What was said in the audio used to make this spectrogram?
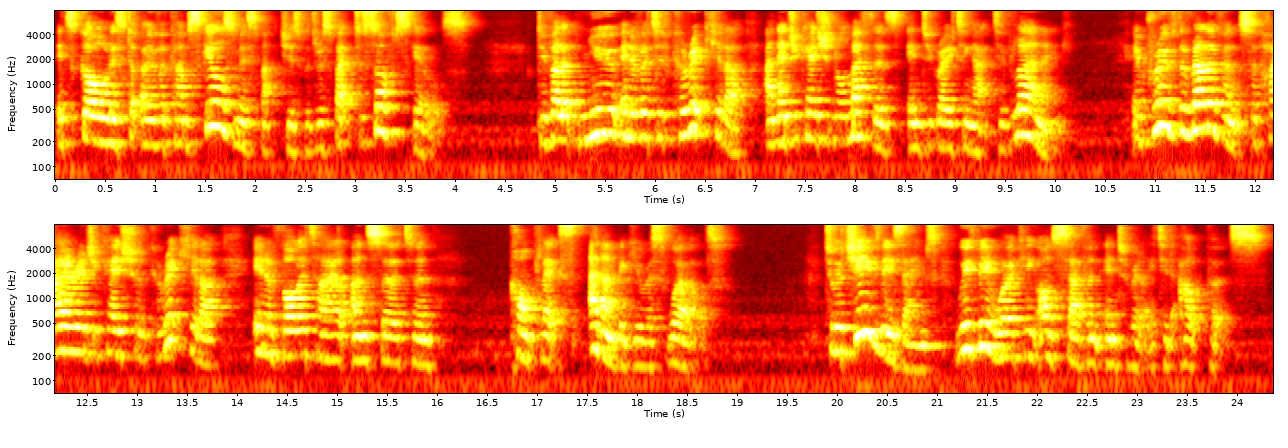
Its goal is to overcome skills mismatches with respect to soft skills, develop new innovative curricula and educational methods integrating active learning, improve the relevance of higher education curricula in a volatile, uncertain, complex and ambiguous world. To achieve these aims, we've been working on seven interrelated outputs.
